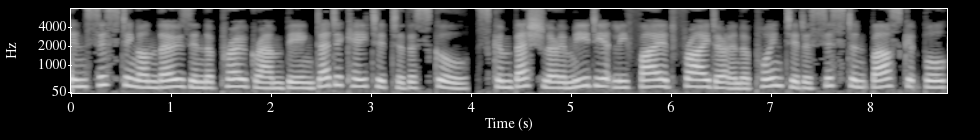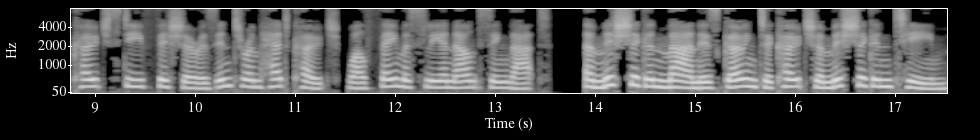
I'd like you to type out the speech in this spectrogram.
Insisting on those in the program being dedicated to the school, Schembechler immediately fired Frieder and appointed assistant basketball coach Steve Fisher as interim head coach, while famously announcing that, "...a Michigan man is going to coach a Michigan team,"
